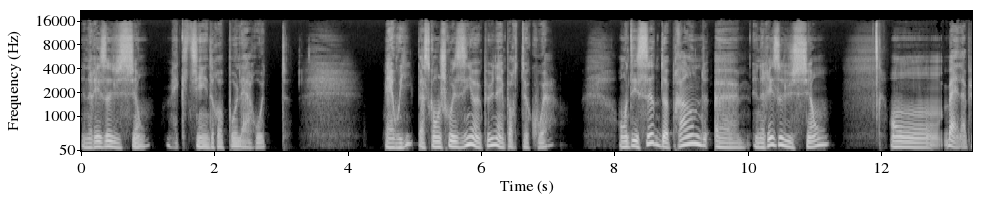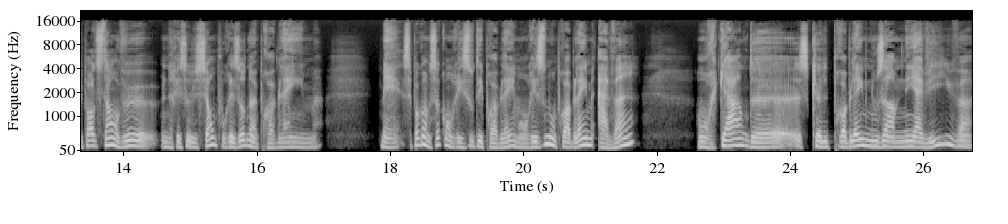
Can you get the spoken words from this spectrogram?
une résolution, mais qui tiendra pas la route. Ben oui, parce qu'on choisit un peu n'importe quoi on décide de prendre euh, une résolution. On, ben, la plupart du temps, on veut une résolution pour résoudre un problème. Mais c'est pas comme ça qu'on résout des problèmes. On résout nos problèmes avant. On regarde euh, ce que le problème nous a emmené à vivre.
